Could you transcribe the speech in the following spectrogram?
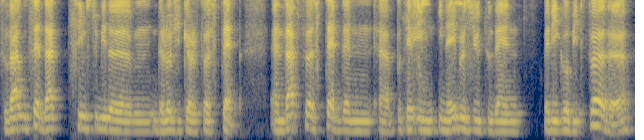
So that I would say that seems to be the, um, the logical first step. And that first step then uh, enables you to then maybe go a bit further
